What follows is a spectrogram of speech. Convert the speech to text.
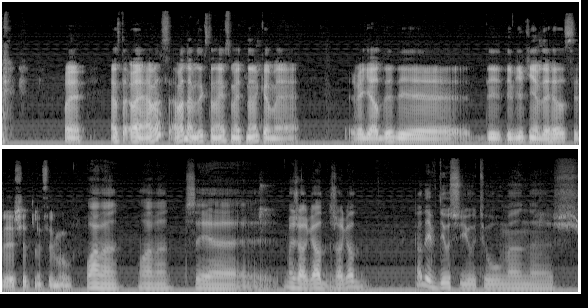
Ouais. Ah, ouais, avant, avant la musique c'était nice, maintenant comme euh, regarder des, euh, des, des vieux King of the Hill, c'est le shit là, c'est le move. Ouais, man. Ouais, man. C'est. Euh... Moi, je regarde. Je regarde. je regarde des vidéos sur YouTube, man. Euh, je...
